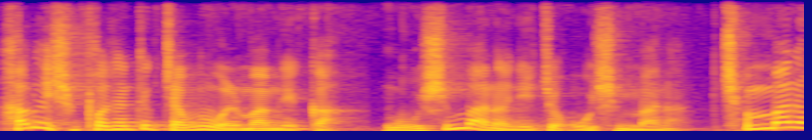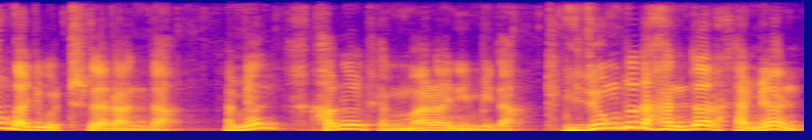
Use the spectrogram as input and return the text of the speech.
하루에 10% 잡으면 얼마입니까? 50만 원이죠. 50만 원. 1000만 원 가지고 투자를 한다. 하면 하루에 100만 원입니다. 이 정도를 한달 하면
